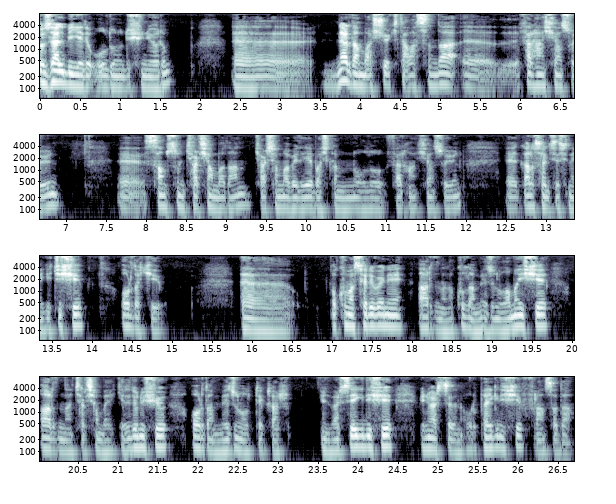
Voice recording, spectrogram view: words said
özel bir yeri olduğunu düşünüyorum. E, nereden başlıyor kitap aslında? E, Ferhan Şensoy'un e, Samsun Çarşamba'dan, Çarşamba Belediye Başkanı'nın oğlu Ferhan Şensoy'un e, Galatasaray Lisesi'ne geçişi, oradaki e, okuma serüveni, ardından okuldan mezun olama işi, ardından Çarşamba'ya geri dönüşü, oradan mezun olup tekrar üniversiteye gidişi, üniversiteden Avrupa'ya gidişi, Fransa'da,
